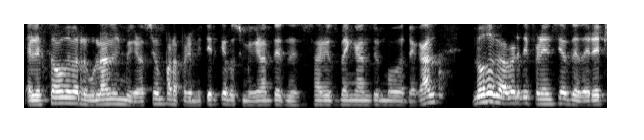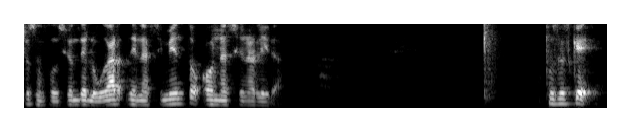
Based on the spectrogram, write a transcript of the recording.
El Estado debe regular la inmigración para permitir que los inmigrantes necesarios vengan de un modo legal. No debe haber diferencias de derechos en función del lugar de nacimiento o nacionalidad. Pues es que...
